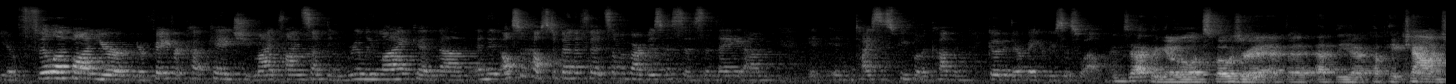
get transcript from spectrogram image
you know, fill up on your, your favorite cupcakes. You might find something you really like, and um, and it also helps to benefit some of our businesses, and they um, it entices people to come and go to their bakeries as well. Exactly, get a little exposure at the at the uh, Cupcake Challenge.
